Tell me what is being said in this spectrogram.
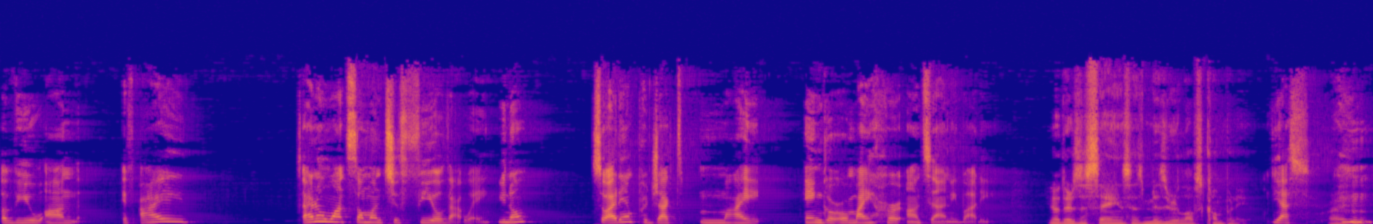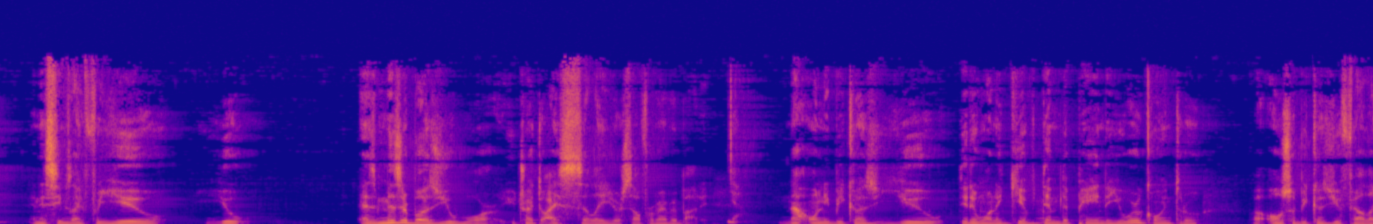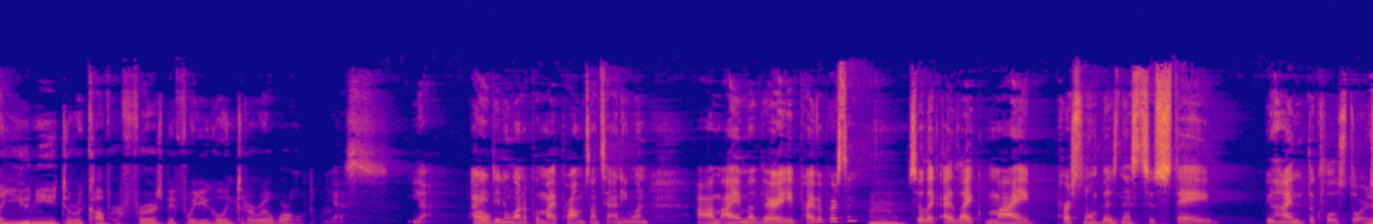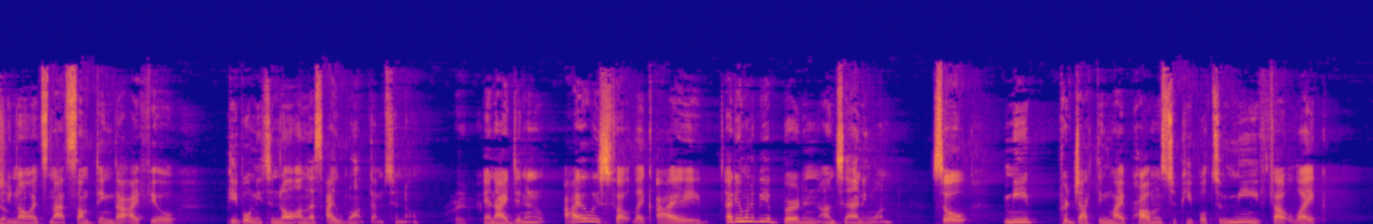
a view on if I I don't want someone to feel that way, you know? So I didn't project my anger or my hurt onto anybody. You know, there's a saying that says misery loves company, Yes. right? and it seems like for you, you, as miserable as you were, you tried to isolate yourself from everybody. Yeah. not only because you didn't want to give them the pain that you were going through, but also because you felt like you needed to recover first before you go into the real world. Yes. Yeah. I didn't want to put my problems onto anyone. Um, I am a very private person. So, like, I like my personal business to stay behind the closed doors. Yeah. You know, it's not something that I feel people need to know unless I want them to know. Right. and I didn't I always felt like I I didn't want to be a burden onto anyone. So me projecting my problems to people to me felt like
